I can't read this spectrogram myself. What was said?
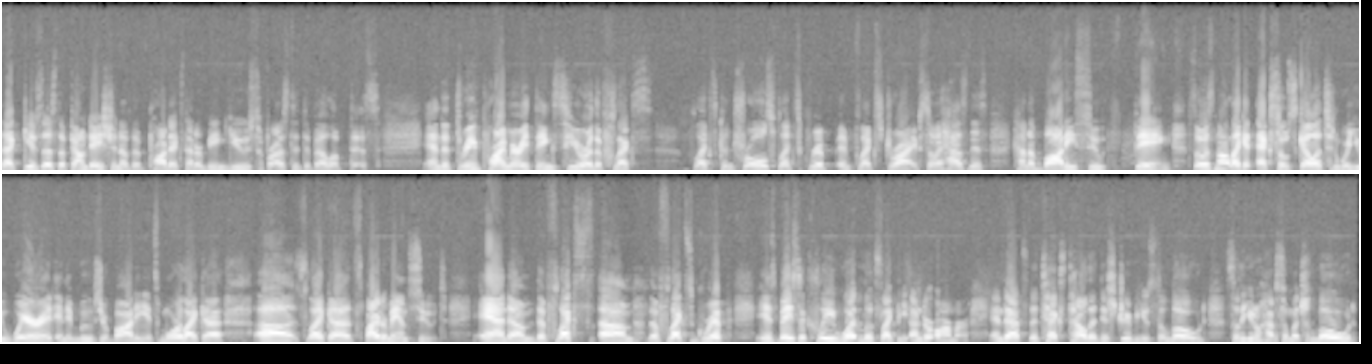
that gives us the foundation of the products that are being used for us to develop this. And the three primary things here are the flex, flex controls, flex grip, and flex drive. So it has this kind of bodysuit thing. So it's not like an exoskeleton where you wear it and it moves your body. It's more like a, uh, it's like a Spider-Man suit. And um, the flex, um, the flex grip is basically what looks like the Under Armour, and that's the textile that distributes the load, so that you don't have so much load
